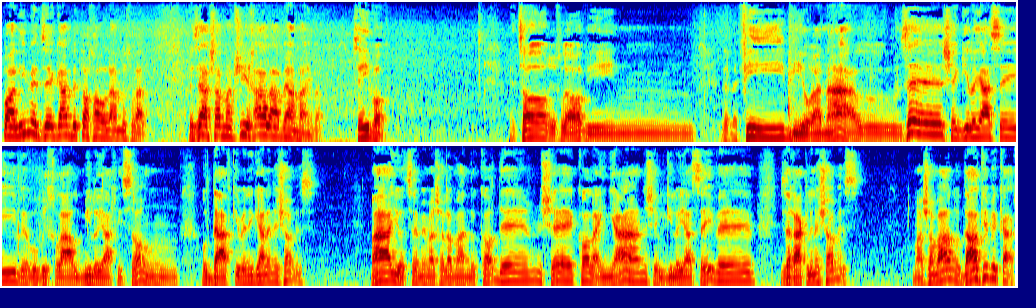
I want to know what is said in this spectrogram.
פועלים את זה גם בתוך העולם בכלל. וזה עכשיו ממשיך הלאה בהמיימר. סעיף וו. וצורך להבין ולפי ביור הנ"ל, זה שגילו יעשה והוא בכלל מי לא יחיסון, הוא דווקא בניגע לנשומס. מה יוצא ממה שלמדנו קודם? שכל העניין של גילוי הסבב זה רק לנשומס. מה שאמרנו, דרכי בכך.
